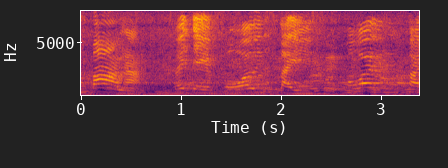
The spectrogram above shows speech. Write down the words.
นบ้านอะ ไม่เจ็บเพราะว่าใส่ เพราะว่าใส่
